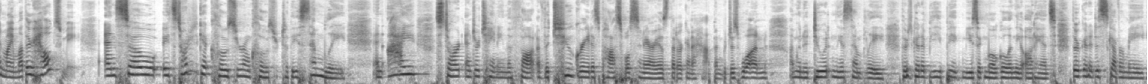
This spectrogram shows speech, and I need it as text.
and my mother helped me. And so it started to get closer and closer to the assembly. And I start entertaining the thought of the two greatest possible scenarios that are going to happen, which is one, I'm going to do it in the assembly. There's going to be a big music mogul in the audience. They're going to discover me.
